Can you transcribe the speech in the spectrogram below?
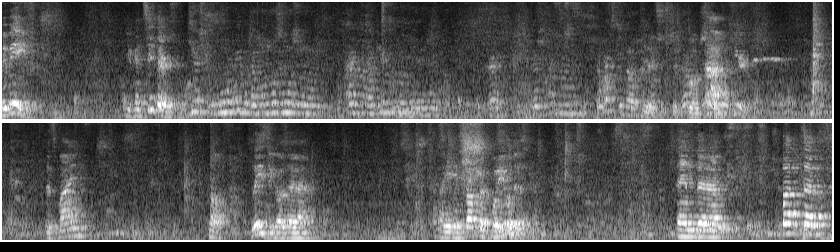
Maybe you can see there's one. Ah, here. That's mine. No, please, because uh, I suffer for you. This. And, uh, but, uh,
